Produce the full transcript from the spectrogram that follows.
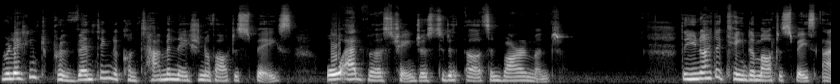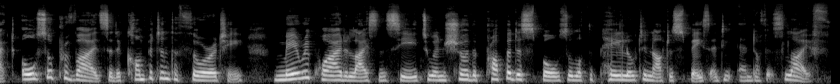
relating to preventing the contamination of outer space or adverse changes to the Earth's environment. The United Kingdom Outer Space Act also provides that a competent authority may require the licensee to ensure the proper disposal of the payload in outer space at the end of its life.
